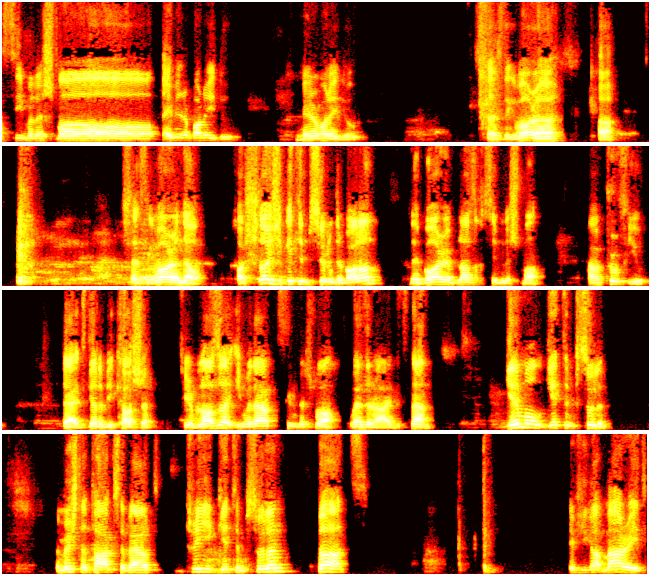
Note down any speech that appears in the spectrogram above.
chasima l'shma. Maybe midrabanon you do. Maybe midrabanon you do. Says the Gemara. Ah. Says the Gemara, no. I have a proof for you that it's going to be kosher. If you're blaza, even without sim the shma, whether I done. Gimel Gittim Psulim. The Mishnah talks about three Gittim Psulim, but if you got married,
